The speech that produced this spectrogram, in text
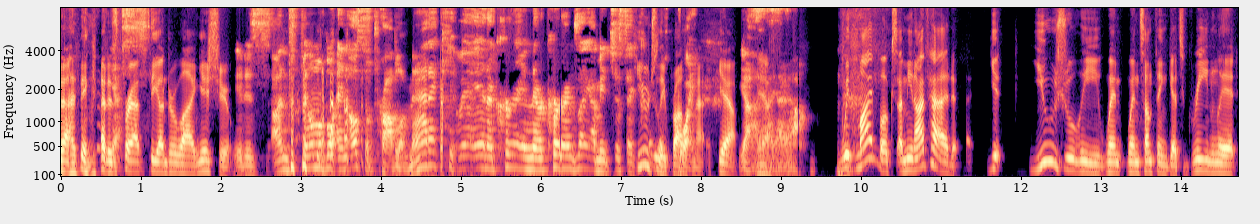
I think that is Yes. perhaps the underlying issue It is unfilmable and also problematic in occur in their occurrence. Like I mean, it's just a hugely problematic yeah Yeah, yeah, Yeah. yeah, yeah. with my books, I mean, I've had usually when when something gets greenlit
